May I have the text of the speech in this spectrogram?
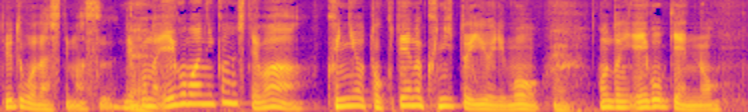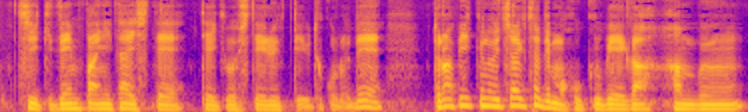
というところを出してます。で、この英語版に関しては、国を特定の国というよりも、本当に英語圏の地域全般に対して提供しているっていうところで、トラフィックの打ち上げ者でも北米が半分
